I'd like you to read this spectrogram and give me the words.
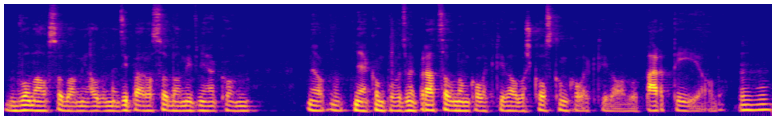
dvoma osobami alebo medzi pár osobami v nejakom, no, v nejakom povedzme pracovnom kolektíve alebo školskom kolektíve alebo partii alebo... Uh-huh.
